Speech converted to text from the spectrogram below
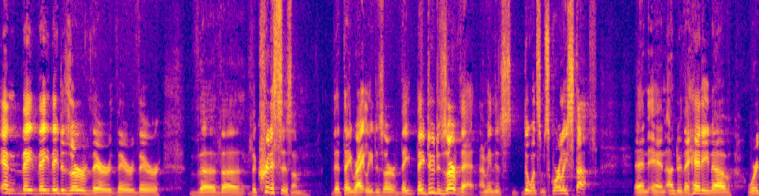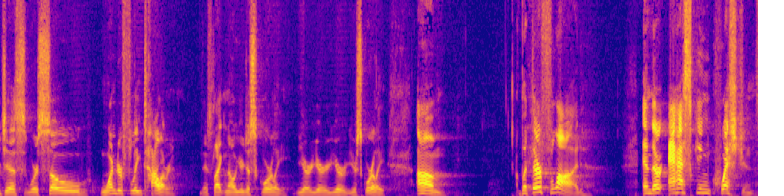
and they, they, they deserve their, their, their, the, the, the criticism that they rightly deserve. They, they do deserve that. I mean, they're doing some squirrely stuff and, and under the heading of we're just we're so wonderfully tolerant it's like no you're just squirrely you're you're you're, you're squirrely um, but they're flawed and they're asking questions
